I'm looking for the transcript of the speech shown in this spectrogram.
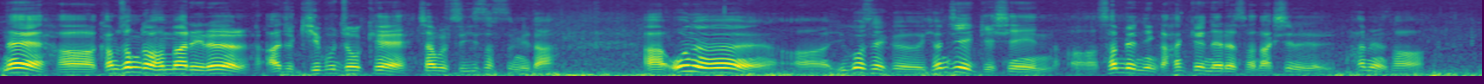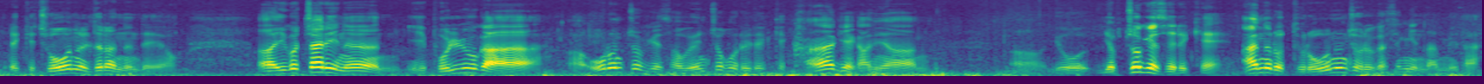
네, 어, 감성돔 한 마리를 아주 기분 좋게 잡을 수 있었습니다. 아, 오늘 어, 이곳에 그 현지에 계신 어, 선배님과 함께 내려서 낚시를 하면서 이렇게 조언을 들었는데요. 어, 이곳 자리는 이 본류가 어, 오른쪽에서 왼쪽으로 이렇게 강하게 가면 어, 요 옆쪽에서 이렇게 안으로 들어오는 조류가 생긴답니다.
